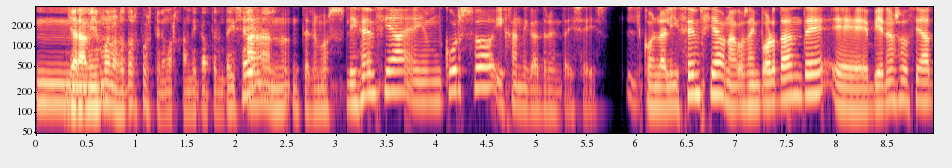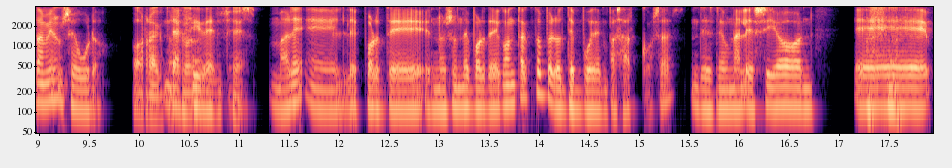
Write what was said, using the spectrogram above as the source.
Y ahora Mm, mismo nosotros pues tenemos handicap 36. ahora tenemos licencia en un curso y handicap 36. Con la licencia, una cosa importante, eh, viene asociada también un seguro Correcto. de accidentes. sí. ¿Vale? El deporte no es un deporte de contacto, pero te pueden pasar cosas. Desde una lesión eh,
